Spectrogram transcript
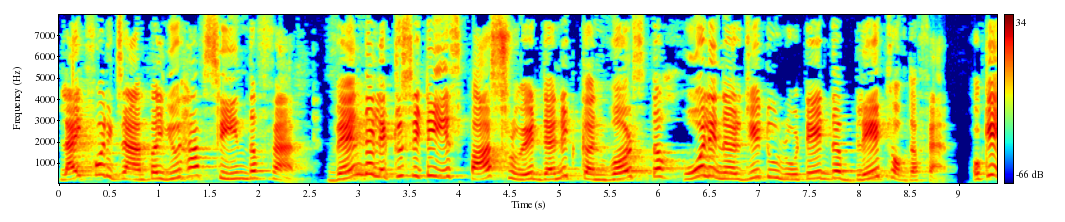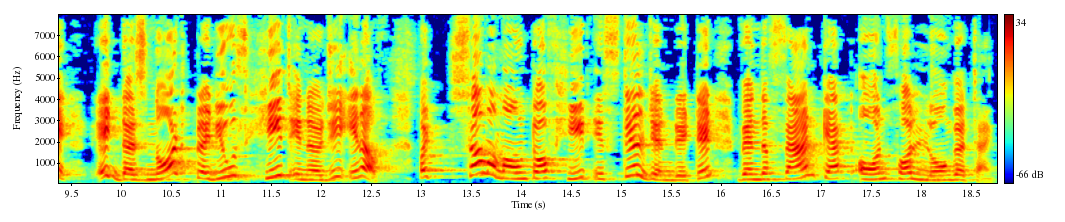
Like for example, you have seen the fan. When the electricity is passed through it, then it converts the whole energy to rotate the blades of the fan. Okay, it does not produce heat energy enough, but some amount of heat is still generated when the fan kept on for longer time.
